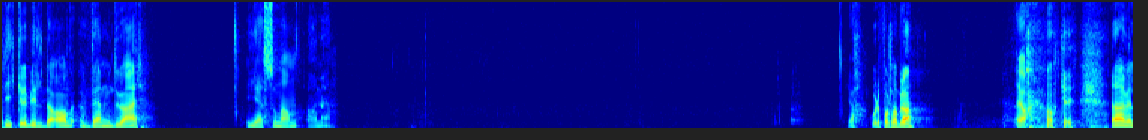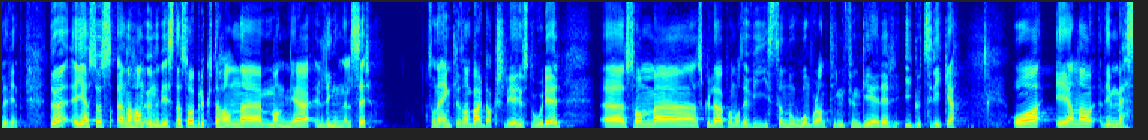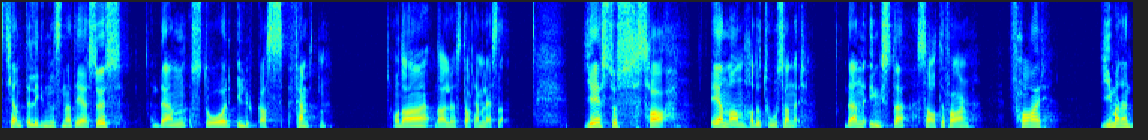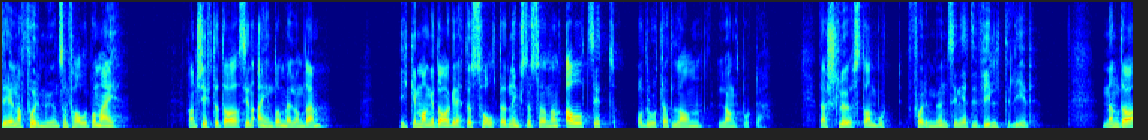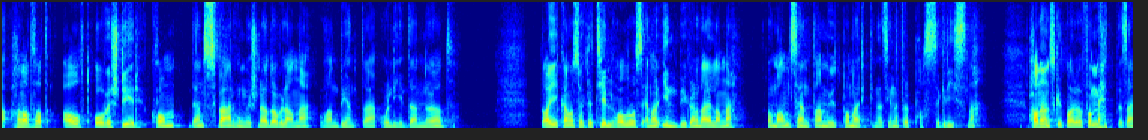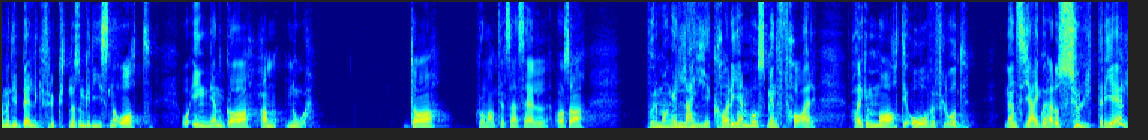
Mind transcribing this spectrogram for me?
rikere bilde av hvem du er. I Jesu navn. Amen. Ja, Går det fortsatt bra? Ja, ok. Det er veldig fint. Du, Jesus, når han underviste, så brukte han eh, mange lignelser. Sånne enkle sånn hverdagslige historier eh, som eh, skulle på en måte vise noe om hvordan ting fungerer i Guds rike. Og en av de mest kjente lignelsene til Jesus den står i Lukas 15. Og da, da starter jeg med å lese det. Jesus sa en mann hadde to sønner. Den yngste sa til faren, 'Far, gi meg den delen av formuen som faller på meg.' Han skiftet da sin eiendom mellom dem. Ikke mange dager etter solgte den yngste sønnen alt sitt og dro til et land langt borte. Der sløste han bort formuen sin i et vilt liv. Men da han hadde satt alt over styr, kom det en svær hungersnød over landet, og han begynte å lide nød. Da gikk han og søkte tilhold hos en av innbyggerne der i landet. Og mannen sendte ham ut på markene sine for å passe grisene. Han ønsket bare å få mette seg med de belgfruktene som grisene åt, og ingen ga ham noe. Da kom han til seg selv og sa, 'Hvor mange leiekarer hjemme hos min far har ikke mat i overflod?' mens jeg går her og sulter i hjel.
